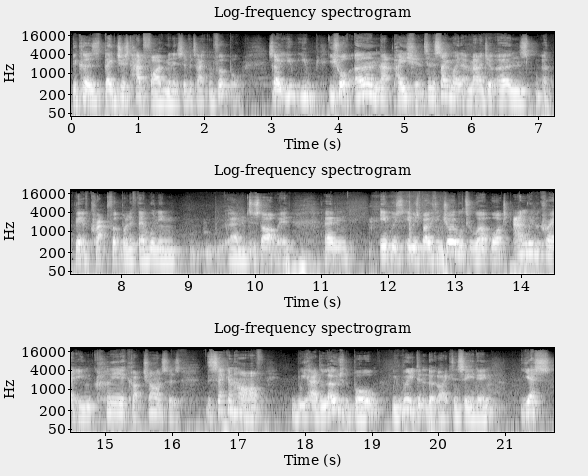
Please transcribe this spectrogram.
because they just had five minutes of attacking football. So you, you you sort of earn that patience in the same way that a manager earns a bit of crap football if they're winning um, to start with. Um, it was it was both enjoyable to work, watch and we were creating clear cut chances. The second half, we had loads of the ball. We really didn't look like conceding. Yes,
